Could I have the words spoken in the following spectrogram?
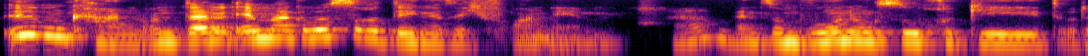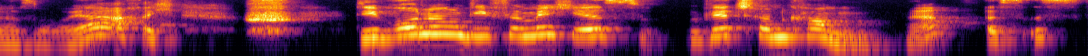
üben kann und dann immer größere Dinge sich vornehmen. Ja? Wenn es um Wohnungssuche geht oder so. Ja, ach, ich, die Wohnung, die für mich ist, wird schon kommen. Ja, es ist,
